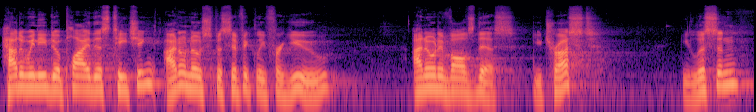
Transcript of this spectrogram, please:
How do we need to apply this teaching? I don't know specifically for you. I know it involves this you trust, you listen,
